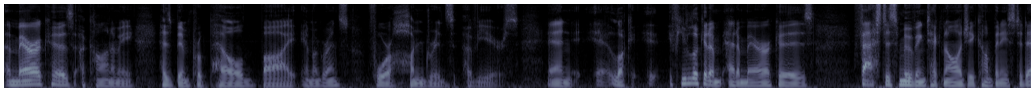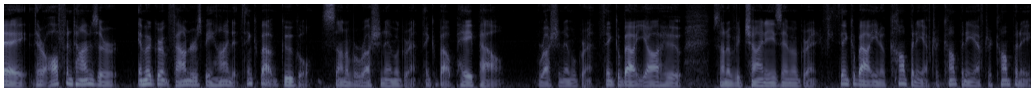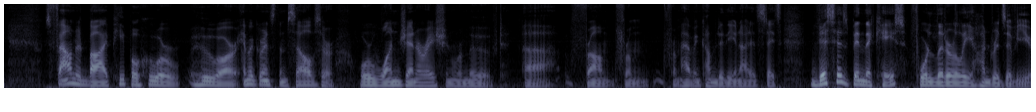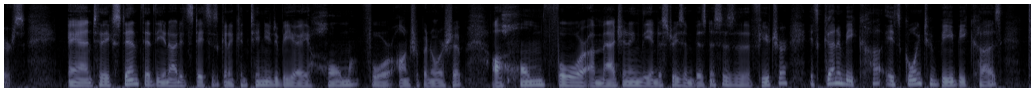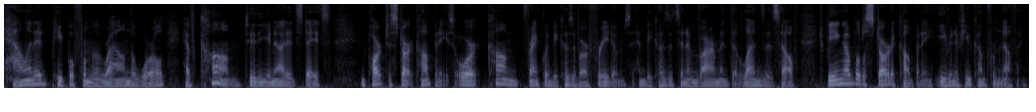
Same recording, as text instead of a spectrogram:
America's economy has been propelled by immigrants for hundreds of years. And eh, look, if you look at, at America's fastest moving technology companies today, there oftentimes are immigrant founders behind it. Think about Google, son of a Russian immigrant. Think about PayPal, Russian immigrant. Think about Yahoo, son of a Chinese immigrant. If you think about, you know, company after company after company, it's founded by people who are, who are immigrants themselves or, or one generation removed uh, from, from, from having come to the United States. This has been the case for literally hundreds of years. And to the extent that the United States is going to continue to be a home for entrepreneurship, a home for imagining the industries and businesses of the future, it's going to be it's going to be because talented people from around the world have come to the United States in part to start companies or come frankly because of our freedoms and because it's an environment that lends itself to being able to start a company even if you come from nothing.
